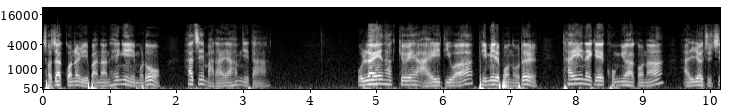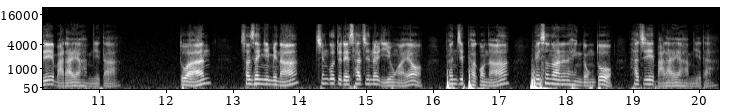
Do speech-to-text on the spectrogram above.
저작권을 위반한 행위이므로 하지 말아야 합니다. 온라인 학교의 아이디와 비밀번호를 타인에게 공유하거나 알려주지 말아야 합니다. 또한 선생님이나 친구들의 사진을 이용하여 편집하거나 훼손하는 행동도 하지 말아야 합니다.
